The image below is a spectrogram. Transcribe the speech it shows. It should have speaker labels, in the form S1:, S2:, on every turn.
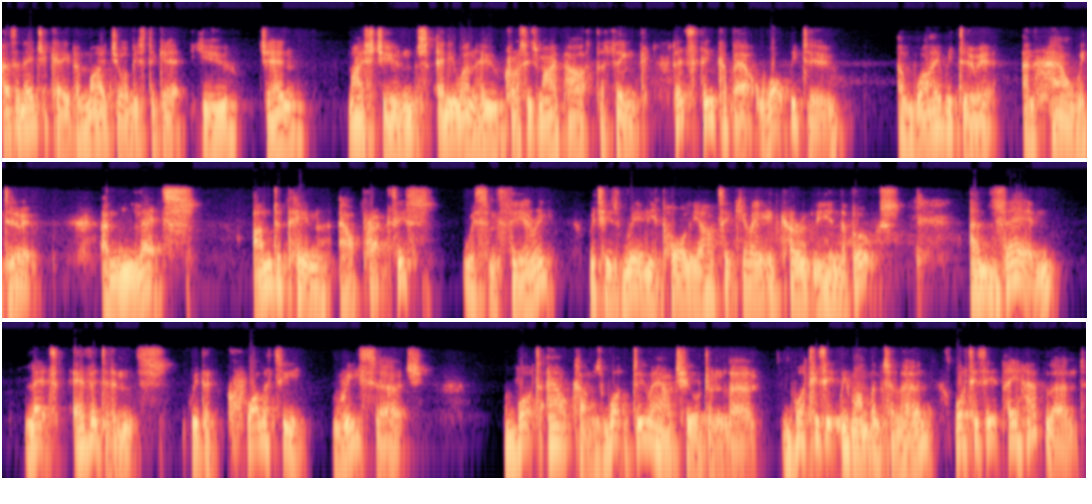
S1: as an educator, my job is to get you, Jen, my students, anyone who crosses my path to think. Let's think about what we do and why we do it and how we do it. And let's underpin our practice with some theory, which is really poorly articulated currently in the books. And then let's evidence with a quality research what outcomes, what do our children learn? What is it we want them to learn? What is it they have learned?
